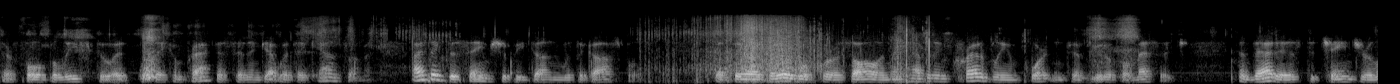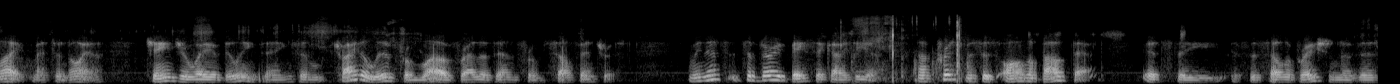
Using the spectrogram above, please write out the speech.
their full belief to it. That they can practice it and get what they can from it. I think the same should be done with the Gospels. That they are available for us all, and they have an incredibly important and beautiful message, and that is to change your life, metanoia, change your way of doing things, and try to live from love rather than from self-interest. I mean, that's it's a very basic idea. Now, Christmas is all about that. It's the it's the celebration of this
